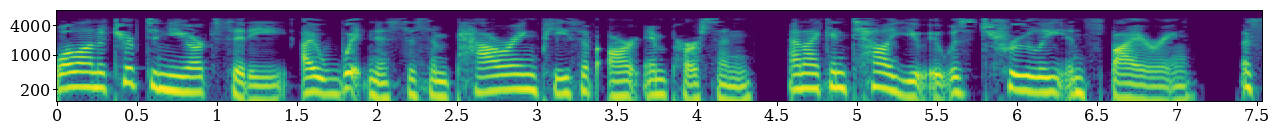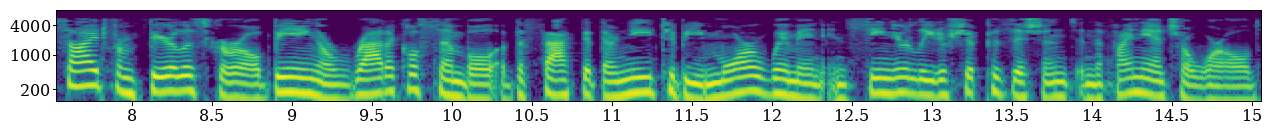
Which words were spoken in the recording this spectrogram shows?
While on a trip to New York City, I witnessed this empowering piece of art in person, and I can tell you it was truly inspiring. Aside from Fearless Girl being a radical symbol of the fact that there need to be more women in senior leadership positions in the financial world,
